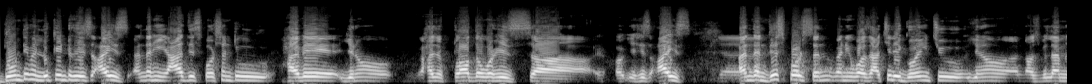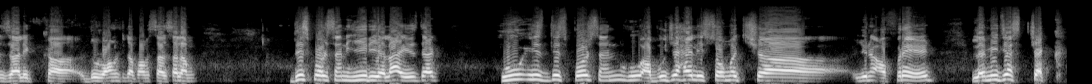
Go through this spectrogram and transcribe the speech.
don't even look into his eyes. And then he asked this person to have a, you know, has a cloth over his uh, his eyes. Yeah. And then this person, when he was actually going to, you know, Nazbillah min zalik, uh, do wrong to the Prophet Sallallahu Alaihi Wasallam, this person, he realized that who is this person who Abu Jahl is so much, uh, you know, afraid. Let me just check.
